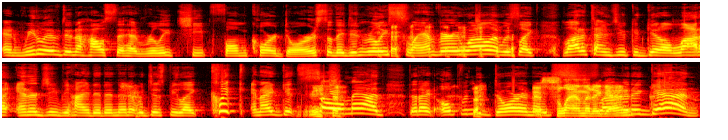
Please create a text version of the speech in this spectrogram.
And we lived in a house that had really cheap foam core doors so they didn't really slam very well. It was like a lot of times you could get a lot of energy behind it and then it would just be like click and i'd get so mad that i'd open the door and i'd slam it slam again it again?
